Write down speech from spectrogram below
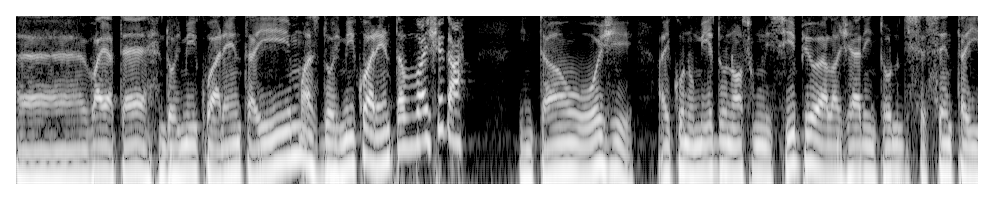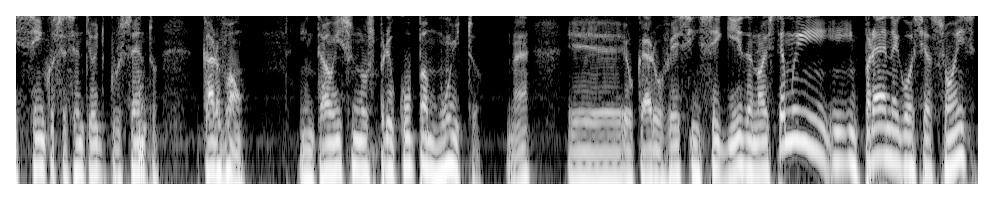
é, vai até 2040 aí, mas 2040 vai chegar. Então, hoje, a economia do nosso município, ela gera em torno de 65, 68% carvão. Então, isso nos preocupa muito, né? E eu quero ver se em seguida nós temos em, em pré-negociações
